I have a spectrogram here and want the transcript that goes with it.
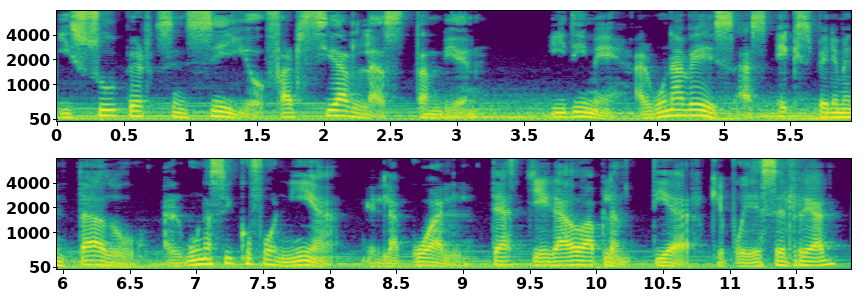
y súper sencillo farciarlas también. Y dime, ¿alguna vez has experimentado alguna psicofonía en la cual te has llegado a plantear que puede ser real?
